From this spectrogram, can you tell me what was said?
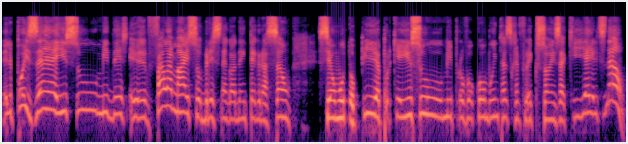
Ele, pois é, isso me deixa. Eh, fala mais sobre esse negócio da integração ser uma utopia, porque isso me provocou muitas reflexões aqui. E aí ele disse: não,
